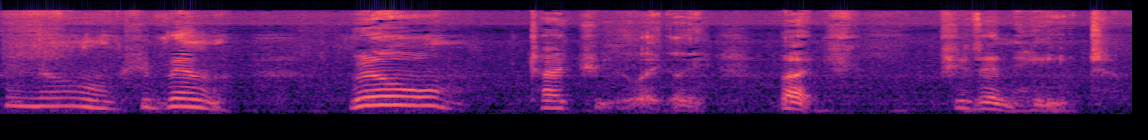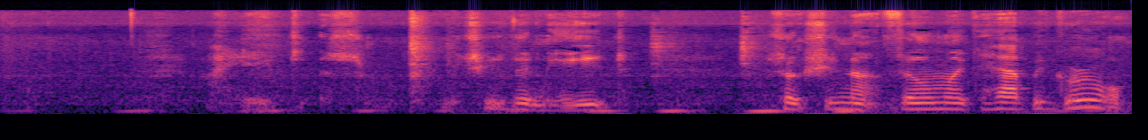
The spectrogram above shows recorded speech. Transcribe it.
I know, she's been real touchy lately, but she didn't heat. I hate this. She didn't heat, so she's not feeling like a happy girl.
